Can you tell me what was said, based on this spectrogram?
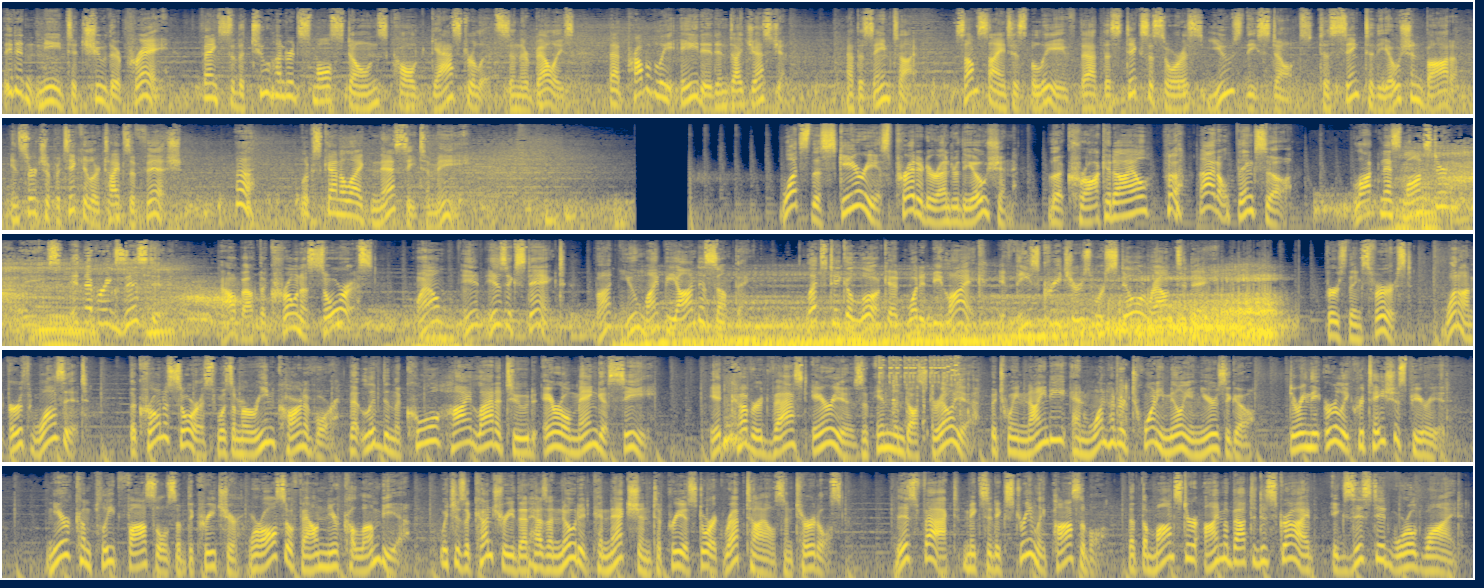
They didn't need to chew their prey, thanks to the 200 small stones called gastroliths in their bellies that probably aided in digestion. At the same time, some scientists believe that the Styxosaurus used these stones to sink to the ocean bottom in search of particular types of fish. Huh, looks kinda like Nessie to me. What's the scariest predator under the ocean? The crocodile? Huh, I don't think so. Loch Ness Monster? Please, it never existed. How about the Kronosaurus? Well, it is extinct, but you might be onto something. Let's take a look at what it'd be like if these creatures were still around today. First things first, what on earth was it? The Kronosaurus was a marine carnivore that lived in the cool, high latitude Eromanga Sea. It covered vast areas of inland Australia between 90 and 120 million years ago, during the early Cretaceous period. Near complete fossils of the creature were also found near Colombia, which is a country that has a noted connection to prehistoric reptiles and turtles. This fact makes it extremely possible that the monster I'm about to describe existed worldwide.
